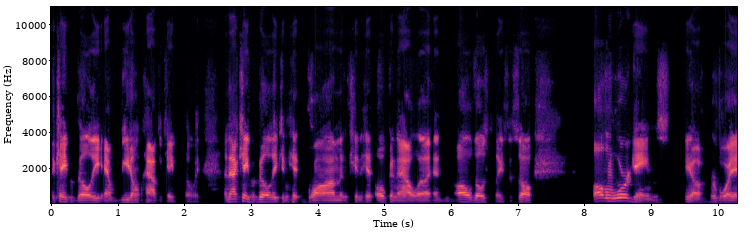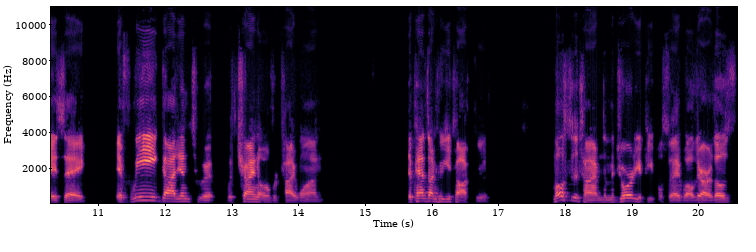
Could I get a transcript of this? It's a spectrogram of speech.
the capability and we don't have the capability. And that capability can hit Guam and can hit Okinawa and all those places. So all the war games, you know, Pervoye say, if we got into it with China over Taiwan, depends on who you talk to. Most of the time, the majority of people say, well, there are those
